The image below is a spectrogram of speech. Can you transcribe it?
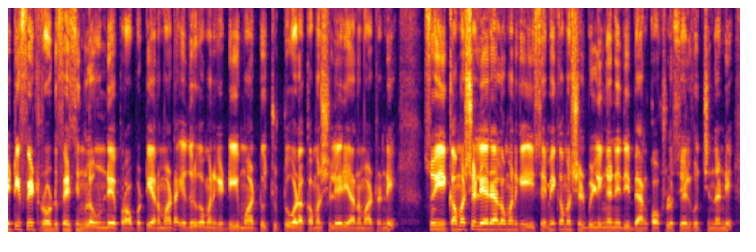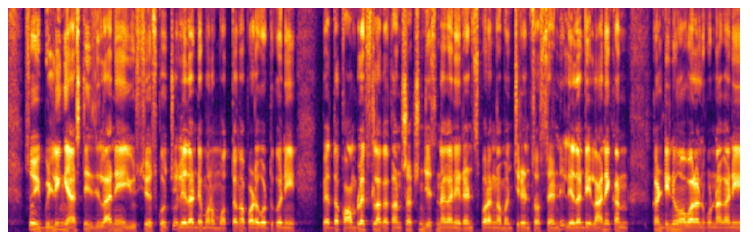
ఎయిటీ ఫీట్ రోడ్ ఫేసింగ్లో ఉండే ప్రాపర్టీ అనమాట. ఎదురుగా మనకి డీమార్ట్ చుట్టూ కూడా కమర్షియల్ ఏరియా అనమాట అండి. సో ఈ కమర్షియల్ ఏరియాలో మనకి ఈ సెమీ కమర్షియల్ బిల్డింగ్ అనేది బ్యాంకాక్స్లో సేల్కి వచ్చిందండి సో ఈ బిల్డింగ్ యాస్టీజ్ ఇలానే యూస్ చేసుకోవచ్చు. లేదంటే మనం మొత్తంగా పడగొట్టుకొని పెద్ద కాంప్లెక్స్ లాగా కన్స్ట్రక్షన్ చేసినా కానీ రెంట్స్ పరంగా మంచి రెంట్స్ వస్తాయండి. లేదంటే ఇలానే కన్ కంటిన్యూ అవ్వాలనుకున్నా కానీ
